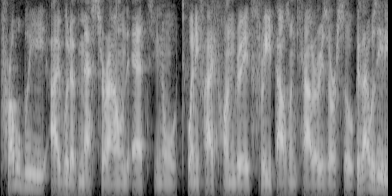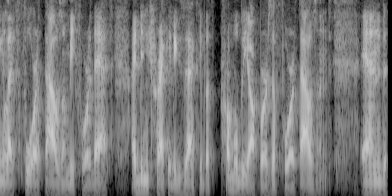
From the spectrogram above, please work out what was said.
probably I would have messed around at, you know, 2,500, 3,000 calories or so, because I was eating like 4,000 before that. I didn't track it exactly, but probably upwards of 4,000. And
